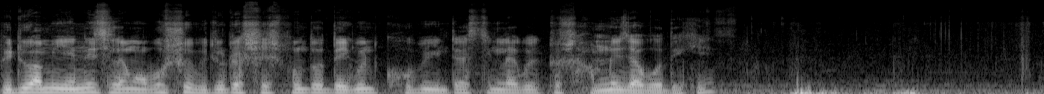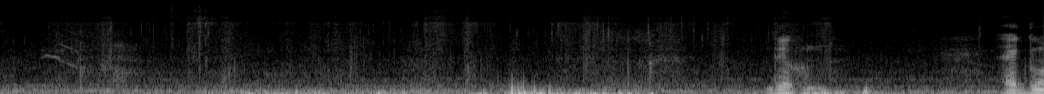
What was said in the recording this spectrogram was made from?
ভিডিও আমি এনেছিলাম, অবশ্যই ভিডিওটা শেষ পর্যন্ত দেখবেন। খুবই ইন্টারেস্টিং লাগবে, একটু সামনে যাব দেখি। দেখুন, একদম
